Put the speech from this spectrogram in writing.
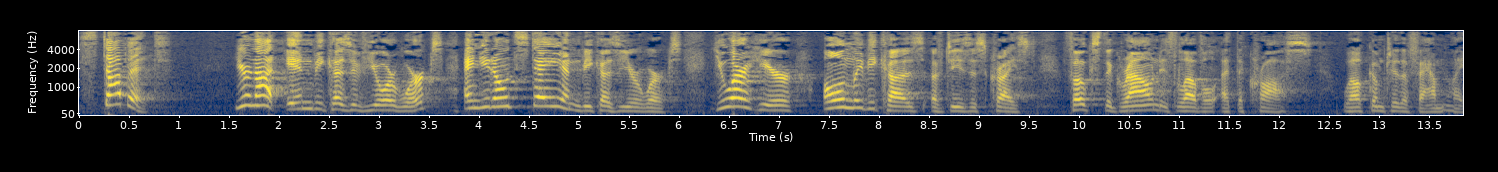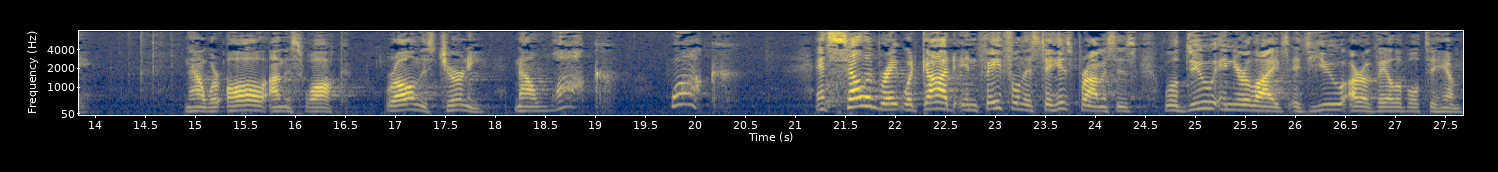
Stop it. You're not in because of your works, and you don't stay in because of your works. You are here only because of Jesus Christ. Folks, the ground is level at the cross. Welcome to the family. Now we're all on this walk. We're all on this journey. Now walk. Walk. And celebrate what God, in faithfulness to His promises, will do in your lives as you are available to Him.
